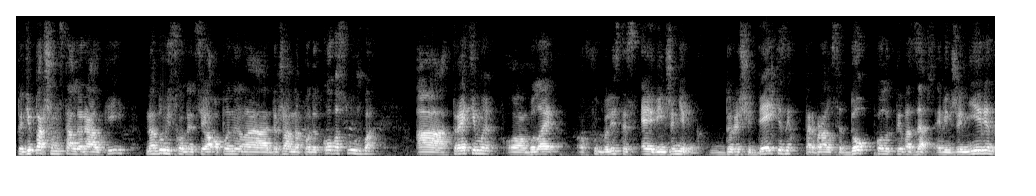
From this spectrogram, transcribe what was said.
Тоді першими стали Реал Київ, на другій сходинці опинила Державна податкова служба, а третіми були футболісти з Еві Engineering. До речі, деякі з них перебралися до колектива ЗЕПС. Еві Engineering,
